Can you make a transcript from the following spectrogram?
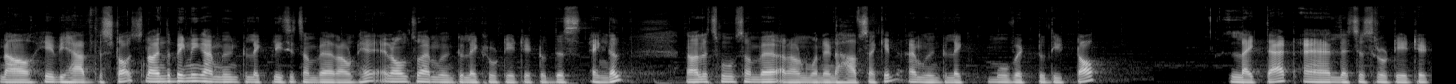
now here we have the torch now in the beginning i'm going to like place it somewhere around here and also i'm going to like rotate it to this angle now let's move somewhere around one and a half second i'm going to like move it to the top like that and let's just rotate it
